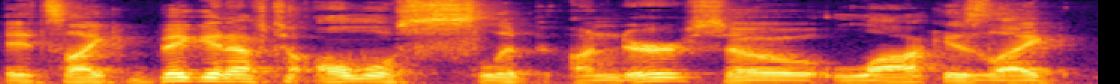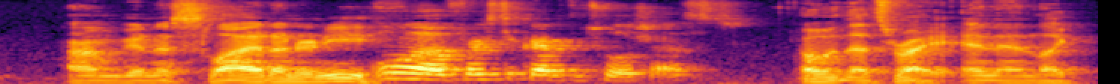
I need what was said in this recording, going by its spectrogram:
it's like big enough to almost slip under. So Locke is like, "I'm gonna slide underneath." Well, first he grabbed the tool chest, Oh, that's right. And then like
